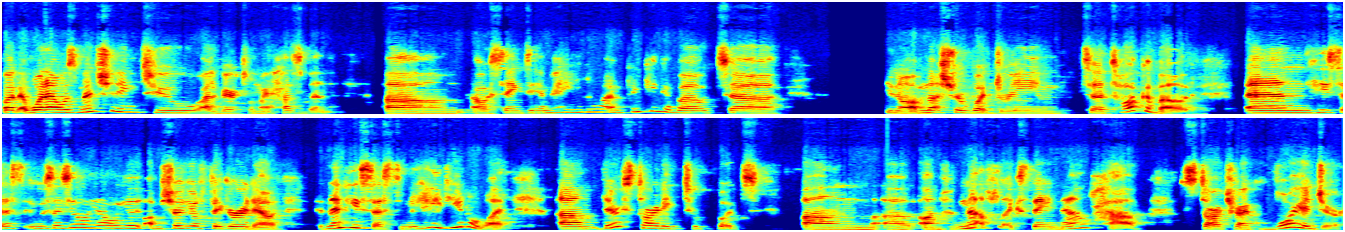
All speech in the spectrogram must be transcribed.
But when I was mentioning to Alberto, my husband, um, I was saying to him, hey, you know, I'm thinking about, uh, you know, I'm not sure what dream to talk about. And he says, he says, oh, yeah, I'm sure you'll figure it out. And then he says to me, hey, do you know what? Um, they're starting to put um, uh, on Netflix, they now have Star Trek Voyager.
